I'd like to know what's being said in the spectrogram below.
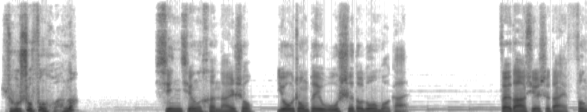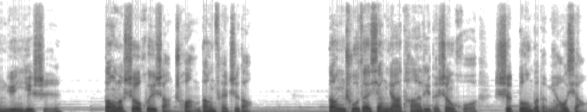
如数奉还了？心情很难受，有种被无视的落寞感。在大学时代风云一时，到了社会上闯荡才知道，当初在象牙塔里的生活是多么的渺小。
